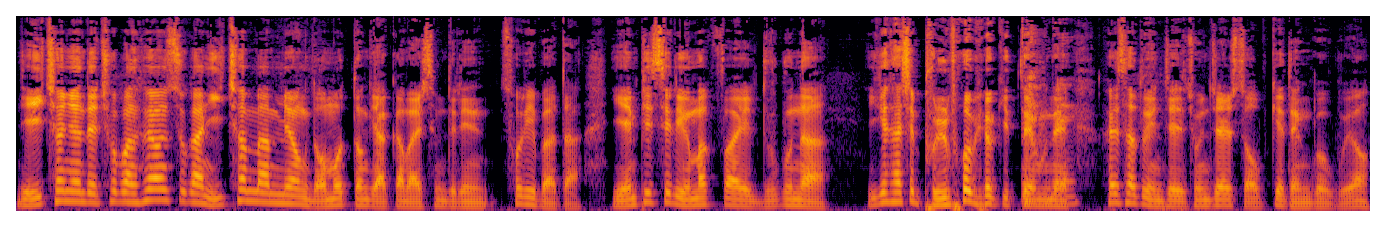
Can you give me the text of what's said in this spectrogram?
음. 이제 2000년대 초반 회원수가 한 2천만 명 넘었던 게 아까 말씀드린 소리바다. 이 MP3 음악 파일 누구나 이게 사실 불법이었기 때문에 네. 회사도 이제 존재할 수 없게 된 거고요.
